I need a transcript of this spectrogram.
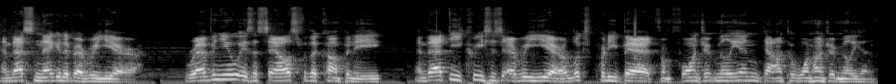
and that's negative every year. Revenue is the sales for the company, and that decreases every year. It looks pretty bad from 400 million down to 100 million.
